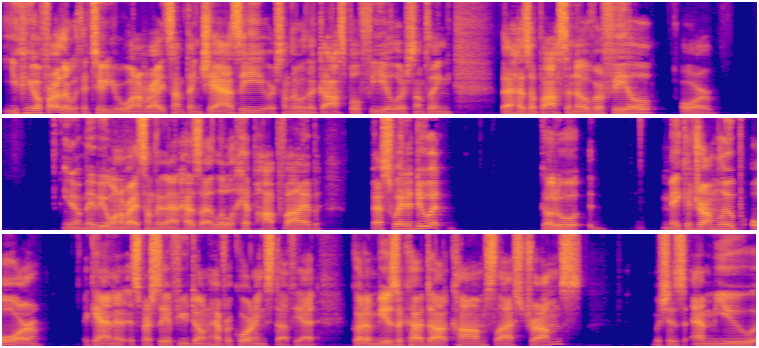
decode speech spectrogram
you can go further with it too. You want to write something jazzy or something with a gospel feel or something that has a bossa nova feel or you know maybe you want to write something that has a little hip hop vibe best way to do it go to make a drum loop or again especially if you don't have recording stuff yet go to musicca.com slash drums which is m-u-s-i-c-c-a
